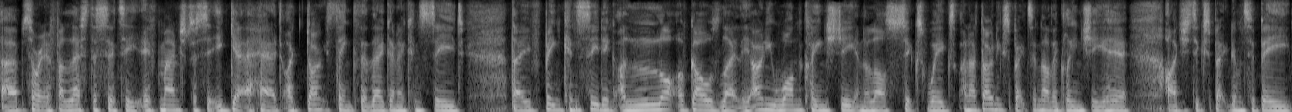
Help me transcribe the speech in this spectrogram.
Uh, sorry, for Leicester City, if Manchester City get ahead, I don't think that they're going to concede. They've been conceding a lot of goals lately. Only one clean sheet in the last six weeks, and I don't expect another clean sheet here. I just expect them to be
